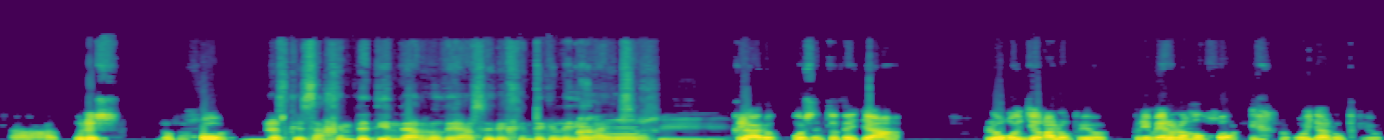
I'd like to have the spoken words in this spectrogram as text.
O sea, tú eres lo mejor. No es que esa gente tiende a rodearse de gente que le diga Claro, eso. sí. Claro, pues entonces ya luego llega lo peor. Primero lo mejor y luego ya lo peor.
